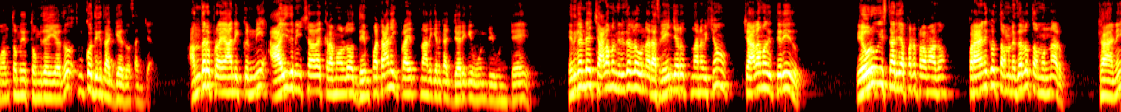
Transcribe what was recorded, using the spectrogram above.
పంతొమ్మిది తొమ్మిది అయ్యేదో ఇంకొద్దిగా తగ్గేదో సంఖ్య. అందరు ప్రయాణికుల్ని ఐదు నిమిషాల క్రమంలో దింపటానికి ప్రయత్నాలు కనుక జరిగి ఉండి ఉంటే ఎందుకంటే చాలామంది నిధుల్లో ఉన్నారు. అసలు ఏం జరుగుతుందన్న విషయం చాలామంది తెలియదు ఎవరు ఇస్తారు చెప్పండి ప్రమాదం? ప్రయాణికులు తమ నిధుల్లో తమ ఉన్నారు. కానీ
